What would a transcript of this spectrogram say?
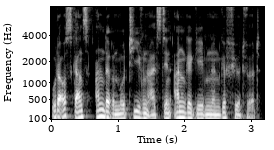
oder aus ganz anderen Motiven als den angegebenen geführt wird.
